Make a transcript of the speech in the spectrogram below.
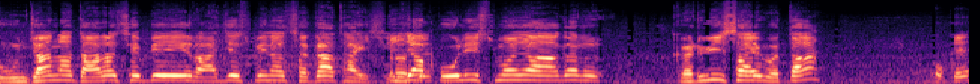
ઊંઝાના ધારાસભ્ય એ રાજેશભાઈના સગા થાય છે. બીજા પોલીસમાં આગળ ગઢવી સાહેબ હતા. ઓકે.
